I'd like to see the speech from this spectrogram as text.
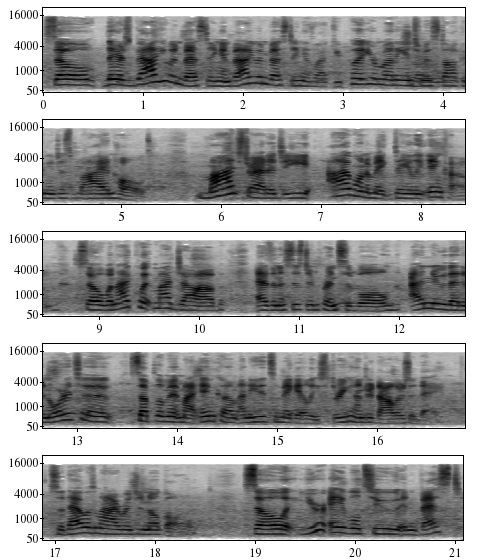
So there's value investing, and value investing is like you put your money into a stock and you just buy and hold. My strategy, I want to make daily income. So when I quit my job as an assistant principal, I knew that in order to supplement my income, I needed to make at least $300 a day. So that was my original goal. So you're able to invest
